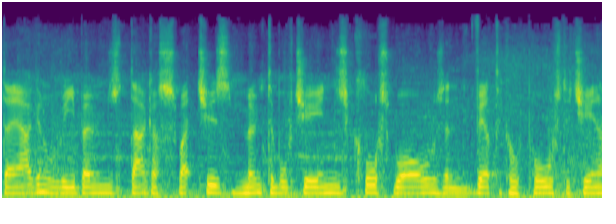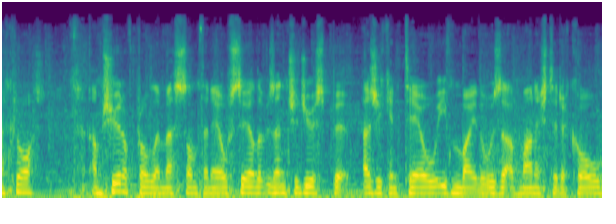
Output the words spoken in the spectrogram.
diagonal rebounds, dagger switches, mountable chains, close walls and vertical poles to chain across. I'm sure I've probably missed something else there that was introduced, but as you can tell, even by those that I've managed to recall,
